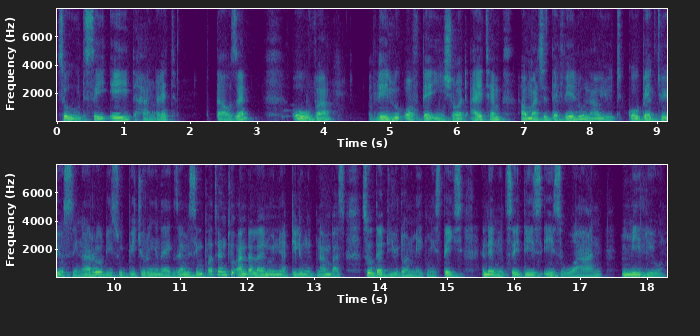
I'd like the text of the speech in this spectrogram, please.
So we would say 800,000 over value of the insured item. How much is the value? Now you go back to your scenario. This would be during the exam. It's important to underline when you're dealing with numbers so that you don't make mistakes. And then you'd say this is 1 million.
